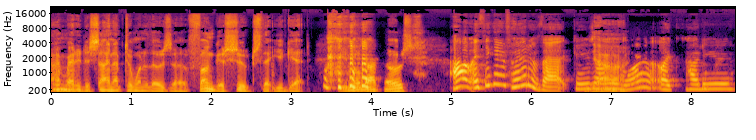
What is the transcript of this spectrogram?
I'm mm-hmm. ready to sign up to one of those uh, fungus suits that you get. You know about those? Um, I think I've heard of that. Can you tell yeah. me more? Like, how do you?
